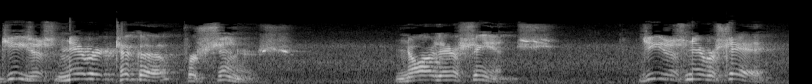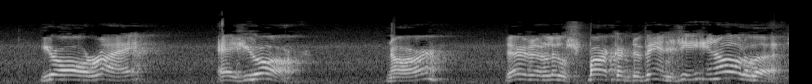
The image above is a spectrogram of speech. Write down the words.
Jesus never took up for sinners, nor their sins. Jesus never said, You're all right as you are, nor there's a little spark of divinity in all of us.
